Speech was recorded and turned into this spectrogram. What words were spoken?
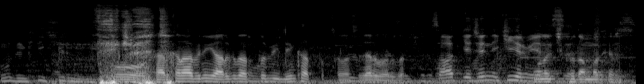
Ama benimki de 2.20. Oo, Serkan abinin yargıda attığı bir link attım sana Sezer bu arada. Saat gecenin Ona 2.27'si. Chico'dan bakarız.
